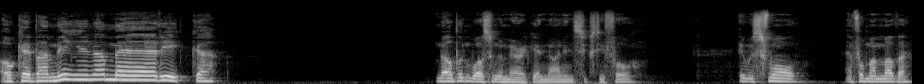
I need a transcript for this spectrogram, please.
Okay, by me in America. Melbourne wasn't America in 1964. It was small, and for my mother,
